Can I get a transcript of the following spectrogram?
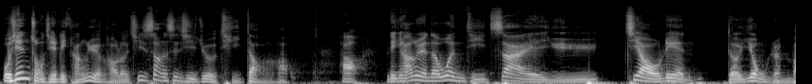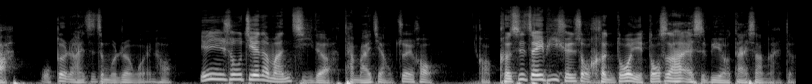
我先总结领航员好了。其实上一次其实就有提到了哈。好，领航员的问题在于教练的用人吧。我个人还是这么认为哈，颜行书接的蛮急的，坦白讲，最后好，可是这一批选手很多也都是他 SBO 带上来的，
